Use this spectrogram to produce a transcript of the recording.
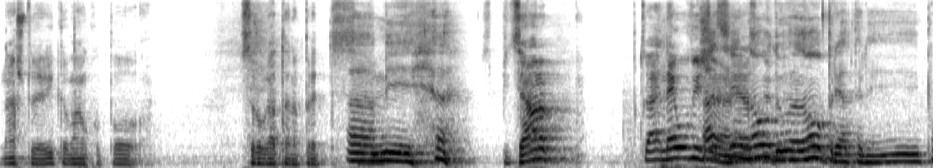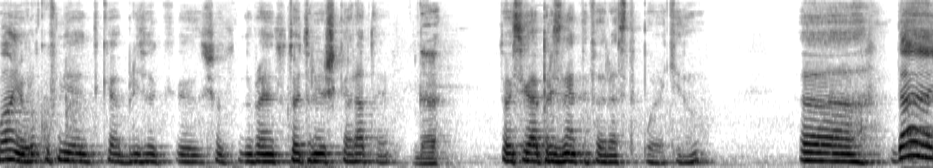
Нашето е, вика, малко по с рогата напред. Ами, Специално това е негово виждане. аз имам много, много приятели. И План Юруков ми е така близък, е, защото на времето той тренираше карате. Да. Той сега е президент на Федерацията по Айкидо. А, да,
